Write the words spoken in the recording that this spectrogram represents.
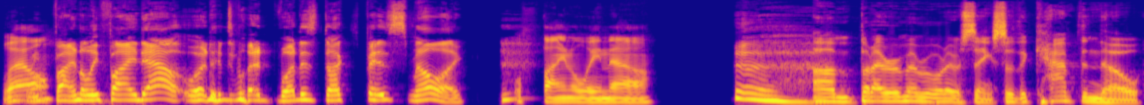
Well, we finally find out what it, what what does duck piss smell like. well, finally now. Um, but I remember what I was saying. So the captain, though,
